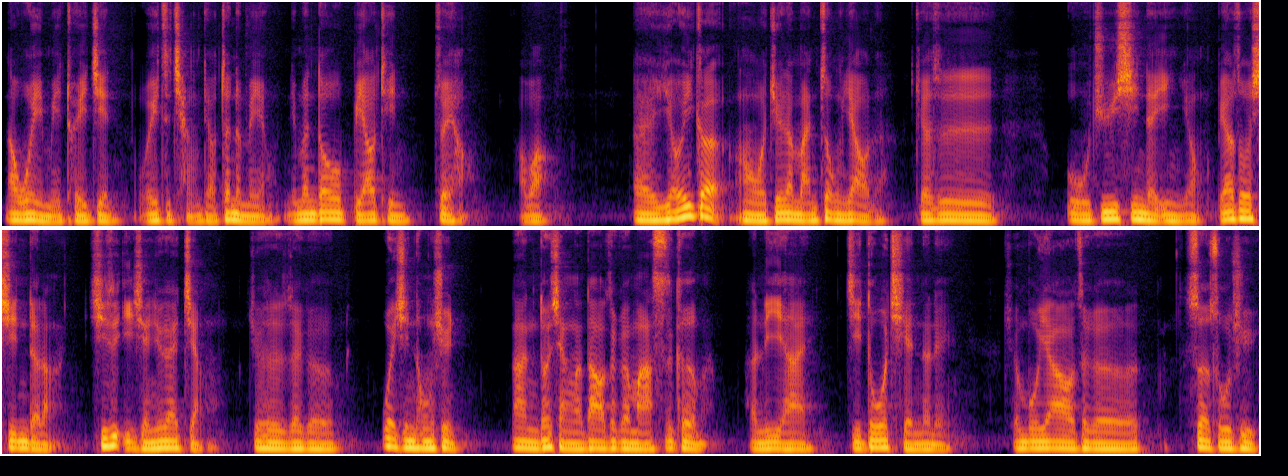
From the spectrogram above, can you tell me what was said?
那我也没推荐，我一直强调，真的没有，你们都不要听最好，好不好？呃，有一个啊，我觉得蛮重要的，就是五 G 新的应用，不要说新的啦，其实以前就在讲，就是这个卫星通讯，那你都想得到这个马斯克嘛，很厉害，几多钱的嘞，全部要这个射出去。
